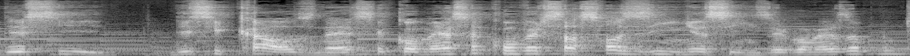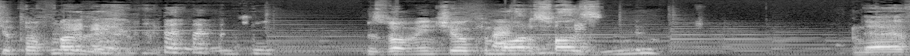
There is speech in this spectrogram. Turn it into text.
desse, desse caos, né? Você começa a conversar sozinho, assim, você começa com o que eu tô fazendo. É. Principalmente, principalmente eu que Faz moro sozinho, né?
